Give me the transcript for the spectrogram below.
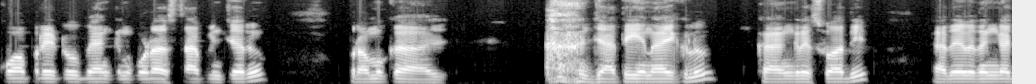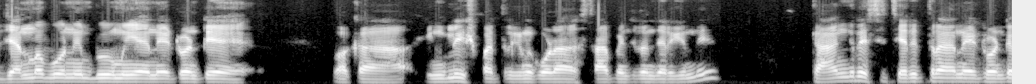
కోఆపరేటివ్ బ్యాంకును కూడా స్థాపించారు. ప్రముఖ జాతీయ నాయకులు కాంగ్రెస్ వాది. అదేవిధంగా జన్మభూమి భూమి అనేటువంటి ఒక ఇంగ్లీష్ పత్రికను కూడా స్థాపించడం జరిగింది. కాంగ్రెస్ చరిత్ర అనేటువంటి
